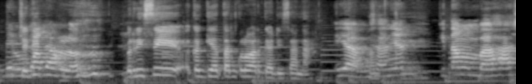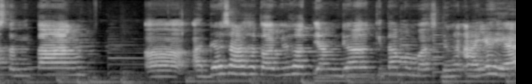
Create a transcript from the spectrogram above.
jadi Jadi- dulu berisi kegiatan keluarga di sana. iya misalnya Oke. kita membahas tentang eh, ada salah satu episode yang dia kita membahas dengan ayah ya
